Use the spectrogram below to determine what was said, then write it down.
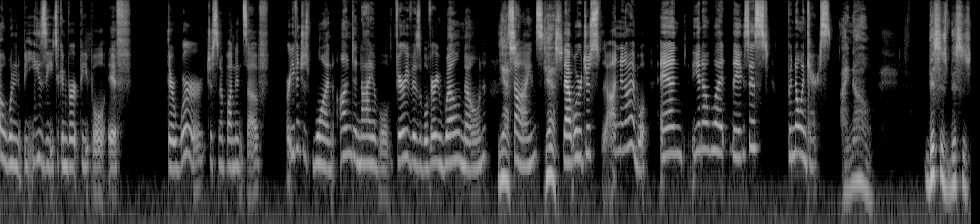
oh, wouldn't it be easy to convert people if there were just an abundance of or even just one undeniable, very visible, very well known Yes. signs Yes. that were just undeniable. And you know what? They exist, but no one cares. I know. This is this is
